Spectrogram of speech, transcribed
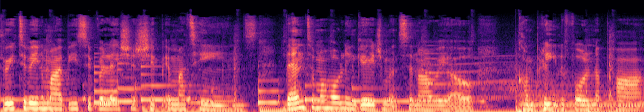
through to being in my abusive relationship in my teens, then to my whole engagement scenario completely falling apart.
